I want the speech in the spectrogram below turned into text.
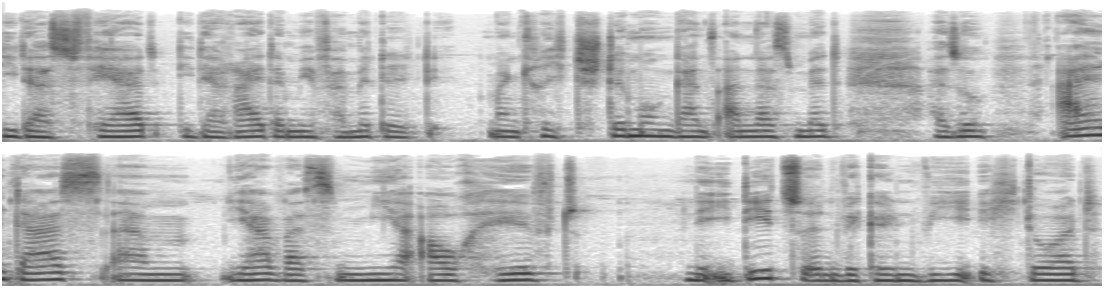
die das Pferd, die der Reiter mir vermittelt. Man kriegt Stimmung ganz anders mit. Also all das, ähm, ja, was mir auch hilft, eine Idee zu entwickeln, wie ich dort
